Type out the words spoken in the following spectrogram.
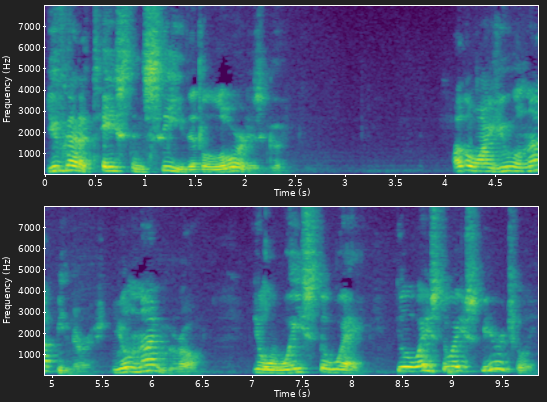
You've got to taste and see that the Lord is good. Otherwise, you will not be nourished. You'll not grow. You'll waste away. You'll waste away spiritually.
